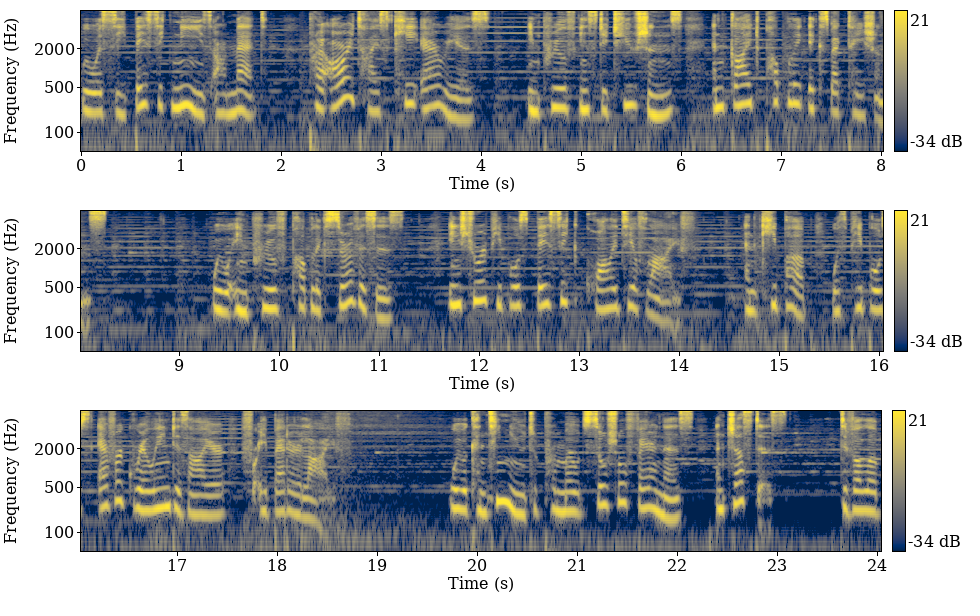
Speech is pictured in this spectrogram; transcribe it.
We will see basic needs are met, prioritize key areas, improve institutions, and guide public expectations. We will improve public services, ensure people's basic quality of life, and keep up with people's ever growing desire for a better life. We will continue to promote social fairness and justice, develop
